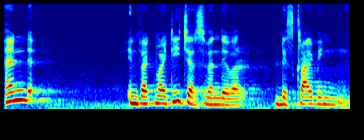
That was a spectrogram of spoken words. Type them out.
And in fact, my teachers, when they were describing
